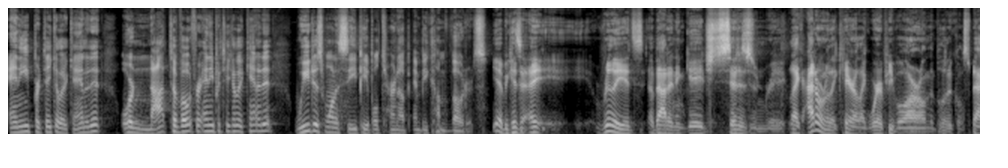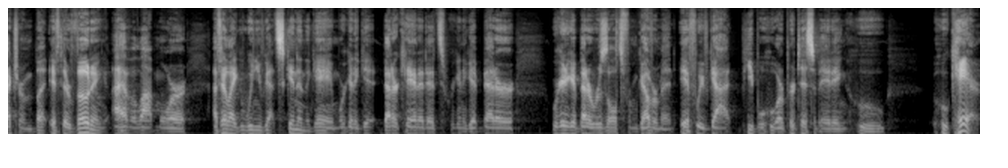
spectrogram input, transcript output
any particular candidate or not to vote for any particular candidate. We just want to see people turn up and become voters. Yeah, because I, really it's about an engaged citizenry. Like I don't really care like where people are on the political spectrum, but if they're voting, I have a lot more. I feel like when you've got skin in the game, we're going to get better candidates. We're going to get better. We're going to get better results from government if we've got people who are participating who who care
